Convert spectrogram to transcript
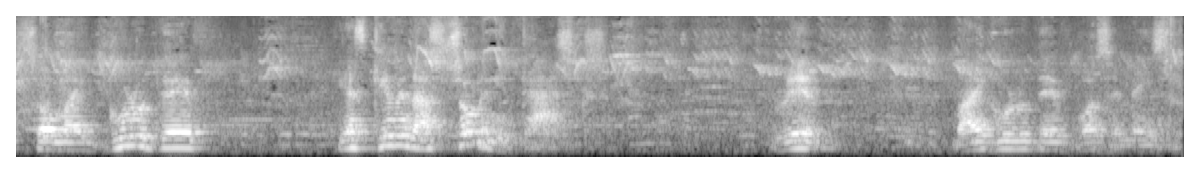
So my Guru Dev, he has given us so many tasks. Really. My Guru Dev was amazing.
